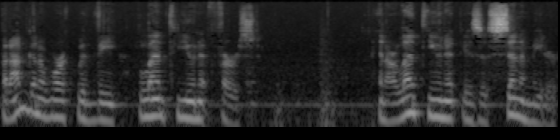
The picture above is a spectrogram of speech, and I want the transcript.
But I'm going to work with the length unit first and our length unit is a centimeter.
